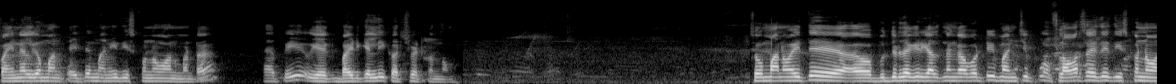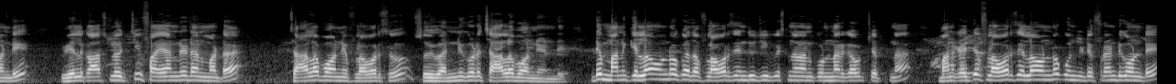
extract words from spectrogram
ఫైనల్గా మనకైతే మనీ తీసుకున్నాం అనమాట హ్యాపీ. బయటికి వెళ్ళి ఖర్చు పెట్టుకుందాం. సో మనమైతే బుద్ధుడి దగ్గరికి వెళ్తున్నాం కాబట్టి మంచి ఫ్లవర్స్ అయితే తీసుకున్నామండి. వీళ్ళ కాస్ట్లో వచ్చి ఫైవ్ హండ్రెడ్ అనమాట చాలా బాగున్నాయి ఫ్లవర్స్. సో ఇవన్నీ కూడా చాలా బాగున్నాయండి. అంటే మనకి ఇలా ఉండవు కదా ఫ్లవర్స్ ఎందుకు చూపిస్తున్నాను అనుకుంటున్నారు కాబట్టి చెప్తున్నా. మనకైతే ఫ్లవర్స్ ఎలా ఉండవు కొంచెం డిఫరెంట్గా ఉంటాయి.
